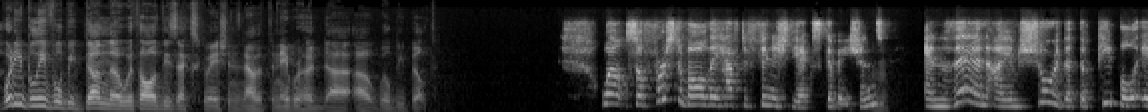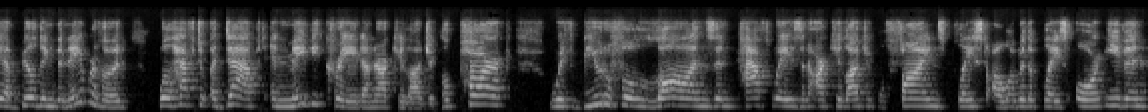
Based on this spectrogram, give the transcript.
what do you believe will be done, though, with all of these excavations now that the neighborhood uh, uh, will be built? Well, so first of all, they have to finish the excavations. Mm-hmm. And then I am sure that the people uh, building the neighborhood will have to adapt and maybe create an archaeological park with beautiful lawns and pathways and archaeological finds placed all over the place, or even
